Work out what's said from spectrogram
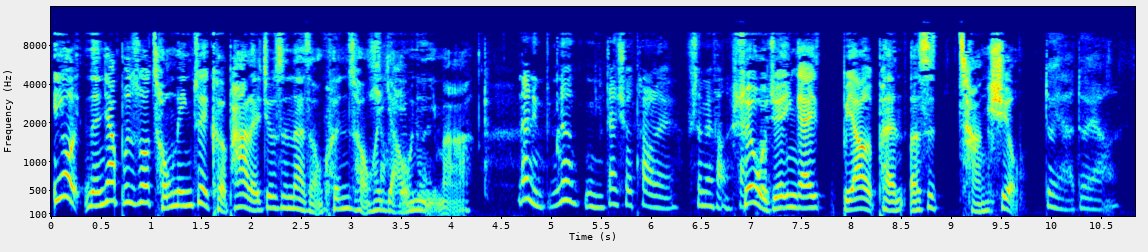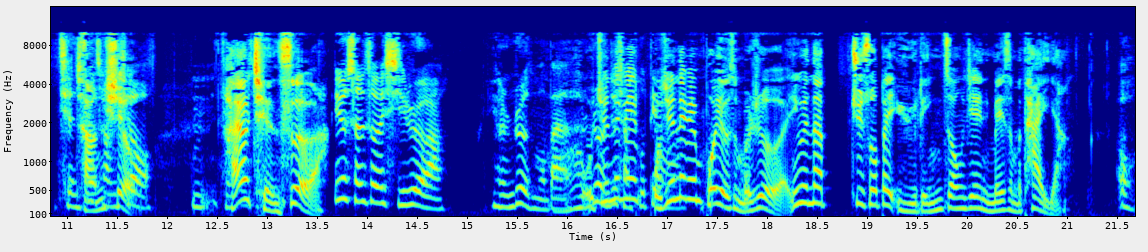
因为人家不是说丛林最可怕的就是那种昆虫会咬你吗？那你那你戴袖套嘞，顺便防晒。所以我觉得应该不要喷，而是长袖，对啊对啊，浅色长长袖嗯，还要浅色啊。因为深色会吸热啊，你很热怎么办？我觉得那边我觉得那边不会有什么热、欸，因为那据说被雨淋中间，你没什么太阳，哦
